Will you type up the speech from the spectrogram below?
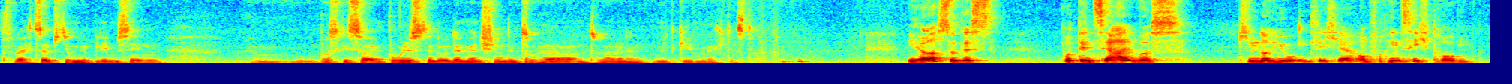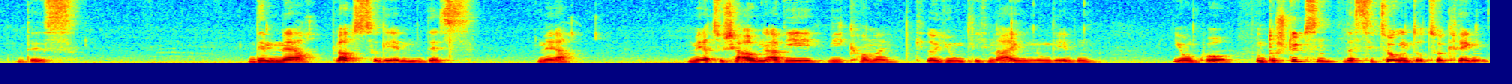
vielleicht selbst jung geblieben sind? Was ist so ein Impuls, den du den Menschen, den Zuhörern und Zuhörerinnen mitgeben möchtest? Ja, so das Potenzial, was Kinder, Jugendliche einfach in sich tragen, das dem mehr Platz zu geben, das mehr, mehr zu schauen, auch wie, wie kann man Kinder, Jugendliche in der eigenen Umgebung irgendwo unterstützen, dass sie Zugang dazu kriegen,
